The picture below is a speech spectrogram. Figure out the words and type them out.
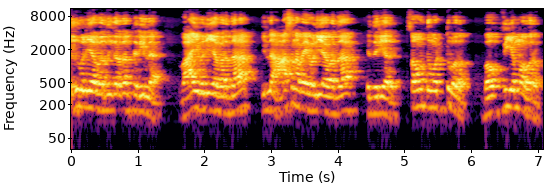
எது வழியா வருதுங்கிறதா தெரியல. வாய் வழியா வருதா இல்ல ஆசன வாய் வழியா வருதா இது தெரியாது. சவுண்டு மட்டும் வரும். பவ்யமா வரும்.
